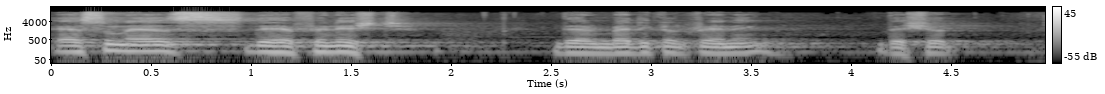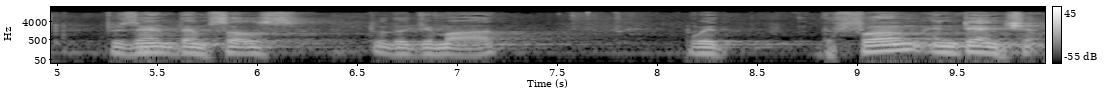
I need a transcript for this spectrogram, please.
As soon as they have finished their medical training, they should present themselves to the Jamaat with the firm intention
